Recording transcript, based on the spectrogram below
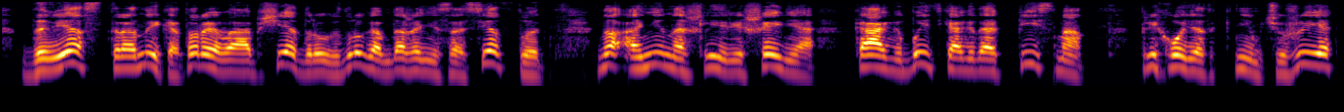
– две страны, которые вообще друг с другом даже не соседствуют, но они нашли решение, как быть, когда письма приходят к ним чужие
